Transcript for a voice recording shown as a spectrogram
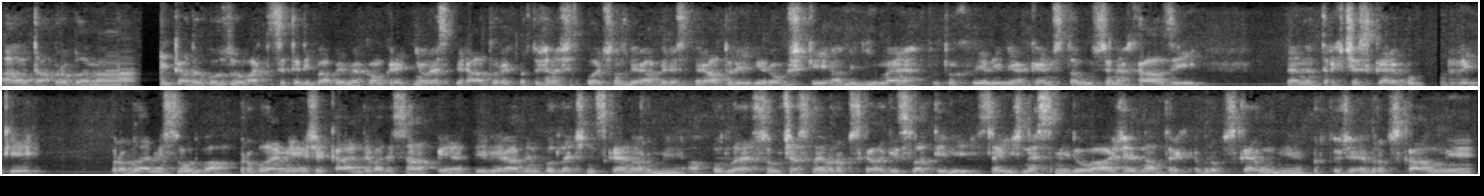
A ta problematika dovozu, ať se tedy bavíme konkrétně o respirátorech, protože naše společnost vyrábí respirátory i roušky a vidíme v tuto chvíli, v jakém stavu se nachází ten trh České republiky. Problémy jsou dva. Problém je, že KN95 je vyráběn podle čínské normy a podle současné evropské legislativy se již nesmí dovážet na trh Evropské unie, protože Evropská unie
